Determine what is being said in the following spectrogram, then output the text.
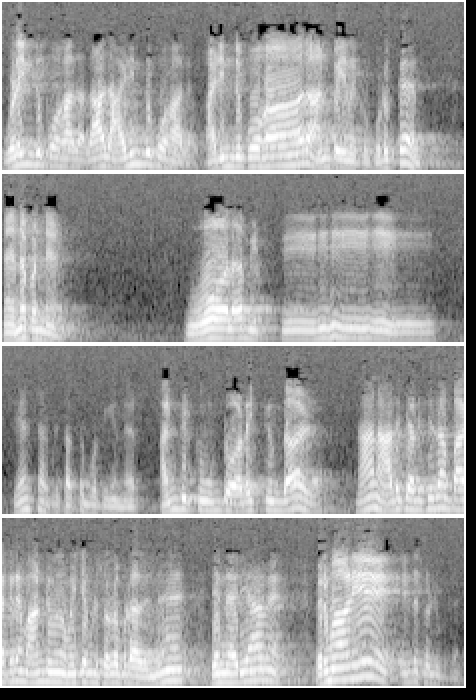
உழைந்து போகாத அதாவது அழிந்து போகாத அழிந்து போகாத அன்பை எனக்கு கொடுக்க நான் என்ன பண்ணேன்? ஓலமிட்டு. ஏன் சார் இப்படி சத்தம் போட்டீங்க அன்பிற்கு உண்டோ அடைக்குந்தாள் நான் அடைச்சு அடைச்சுதான் பாக்குறேன் ஆண்டு அமைச்சர் அப்படி சொல்லப்படாதுன்னு என்ன அறியாம பெருமானே என்று சொல்லிவிட்டேன்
